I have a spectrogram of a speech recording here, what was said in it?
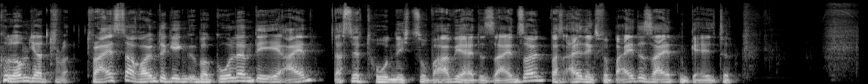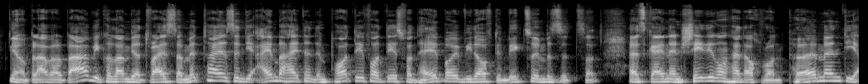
Columbia Tri- TriStar räumte gegenüber golem.de ein, dass der Ton nicht so war, wie er hätte sein sollen, was allerdings für beide Seiten gelte. Ja, bla bla bla, wie Columbia TriStar mitteilt, sind die einbehaltenen Import-DVDs von Hellboy wieder auf dem Weg zu den Besitzern. Als kleine Entschädigung hat auch Ron Perlman die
